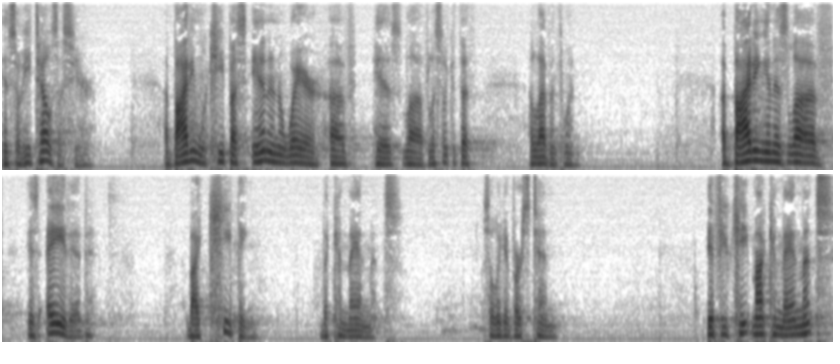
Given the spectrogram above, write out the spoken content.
And so He tells us here abiding will keep us in and aware of His love. Let's look at the 11th one. Abiding in His love is aided by keeping the commandments. So look at verse 10. If you keep my commandments,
